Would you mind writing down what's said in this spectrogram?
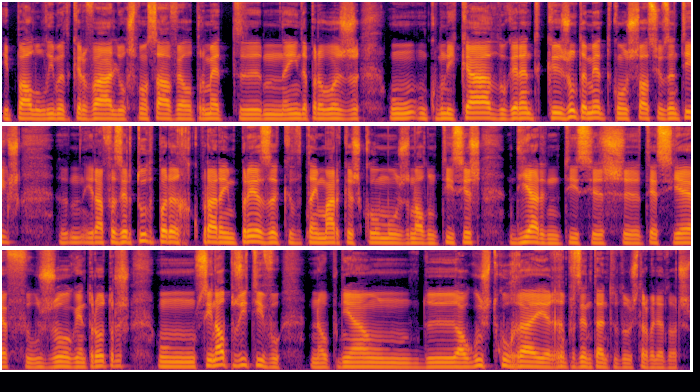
e Paulo Lima de Carvalho. O responsável promete ainda para hoje um, comunicado. Garante que, juntamente com os sócios antigos, irá fazer tudo para recuperar a empresa que detém marcas como o Jornal de Notícias, Diário de Notícias, eh, TSF, O Jogo, entre outros um sinal positivo, na opinião de Augusto Correia, representante dos trabalhadores.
